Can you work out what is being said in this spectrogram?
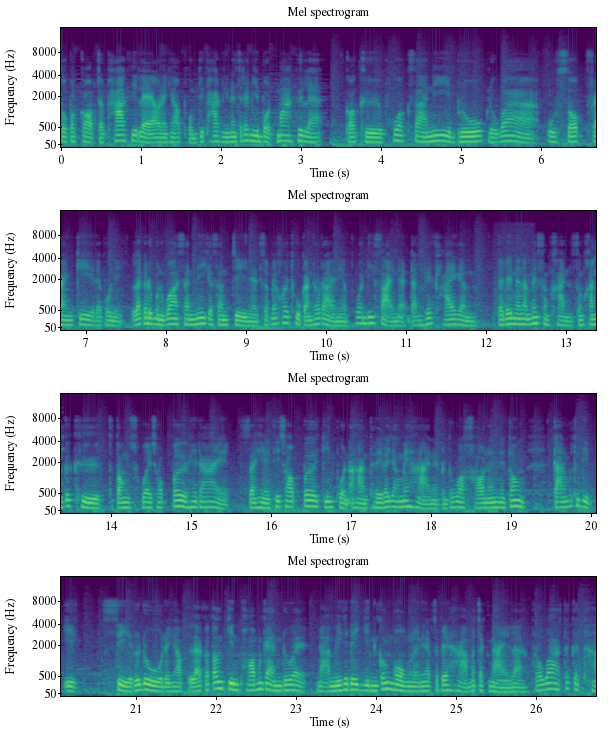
ตัวประกอบจากภาคที่แล้วนะครับผมที่ภาคนี้นั้นจะได้มีบทมากขึ้นแล้ว ก็คือพวกซานี่บรูคหรือว่าอูซบแฟรงกี้อะไรพวกนี้ และก็ดูเหมือนว่าซันนี่กับซันจีเนี่ยจะไม่ค่อยถูกกันเท่าไหร่เนี่ยเพราะว่านิสัยเนี่ยดันคล้ายๆกัน แต่เรื่องนั้นไม่สำคัญสำคัญก็คือจะต้องช่วยชอปเปอร์ให้ได้สาเหตุที่ชอปเปอร์กินผลอาหารทะเลแล้วยังไม่หายเนี่ยเป็นเพราะว่าเขานั้นยังต้องการวัตถุดิบอีก 4 ฤดูนะครับแล้วก็ต้องกินพร้อมกันด้วย นามิที่ได้ยินก็งงเลยนะครับจะไปหามาจากไหนล่ะ เพราะว่าถ้าเกิดหา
